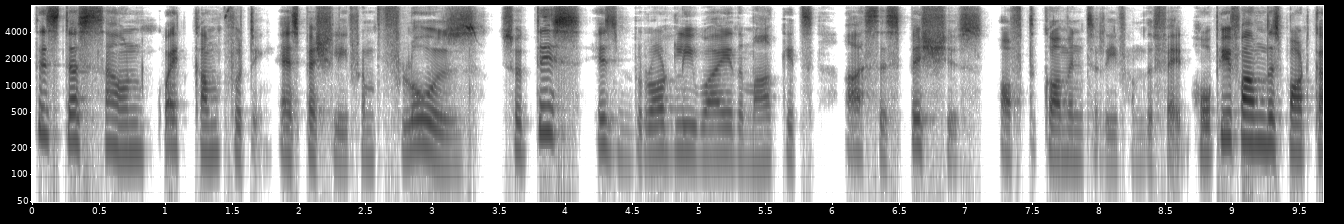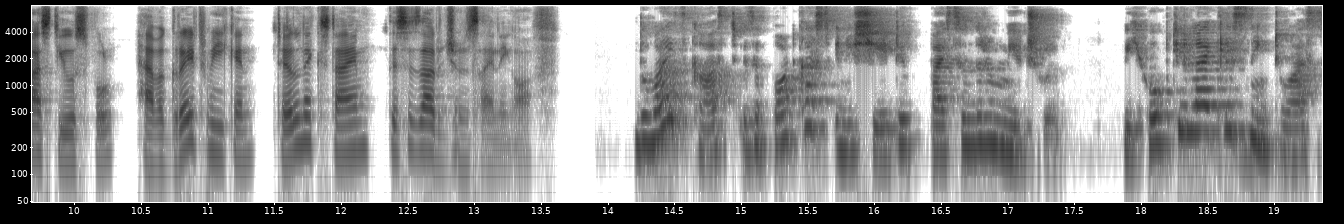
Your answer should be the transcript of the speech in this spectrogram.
this does sound quite comforting, especially from flows. So, this is broadly why the markets are suspicious of the commentary from the Fed. Hope you found this podcast useful. Have a great weekend. Till next time, this is Arjun signing off. The Wisecast is a podcast initiative by Sundaram Mutual. We hope you like listening to us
